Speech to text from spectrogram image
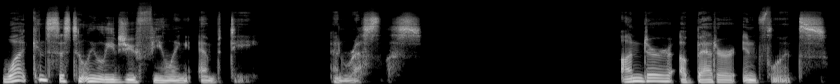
What consistently leaves you feeling empty and restless? Under a better influence.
